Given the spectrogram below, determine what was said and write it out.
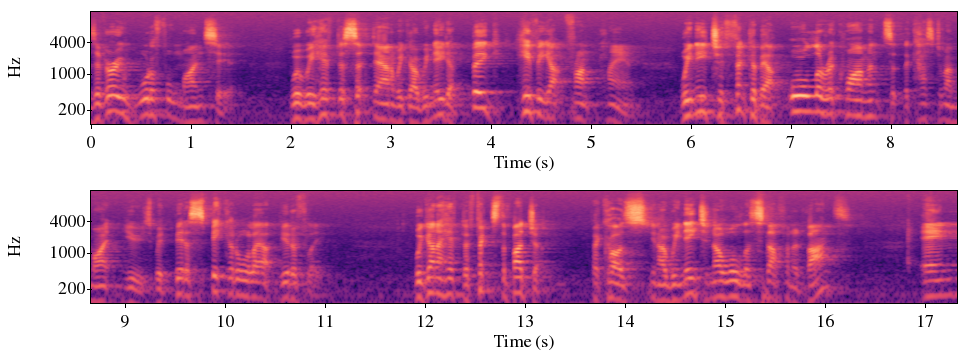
is a very waterfall mindset where we have to sit down and we go, we need a big, heavy upfront plan. We need to think about all the requirements that the customer might use. We'd better spec it all out beautifully. We're going to have to fix the budget because you know we need to know all this stuff in advance. And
